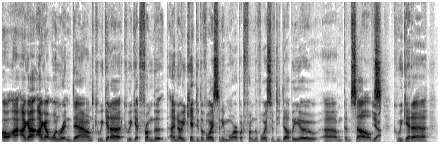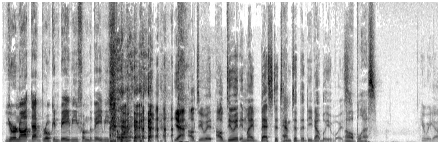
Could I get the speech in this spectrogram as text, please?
Oh, I, I, got I got one written down. Can we get a can we get from the I know you can't do the voice anymore, but from the voice of DW um, themselves, yeah. can we get a you're not that broken baby from the baby store? yeah, I'll do it. I'll do it in my best attempt at the DW voice. Oh, bless. Here we go.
